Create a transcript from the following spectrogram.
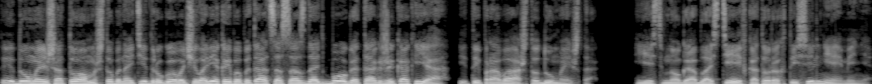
Ты думаешь о том, чтобы найти другого человека и попытаться создать Бога так же, как я. И ты права, что думаешь так. Есть много областей, в которых ты сильнее меня.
